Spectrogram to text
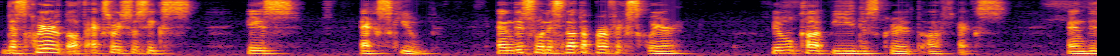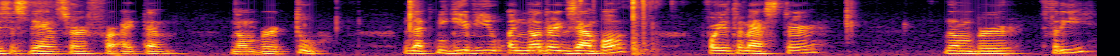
the square root of x raised to 6 is x cubed. And this one is not a perfect square. We will copy the square root of x. And this is the answer for item number 2. Let me give you another example for you to master. Number 3.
